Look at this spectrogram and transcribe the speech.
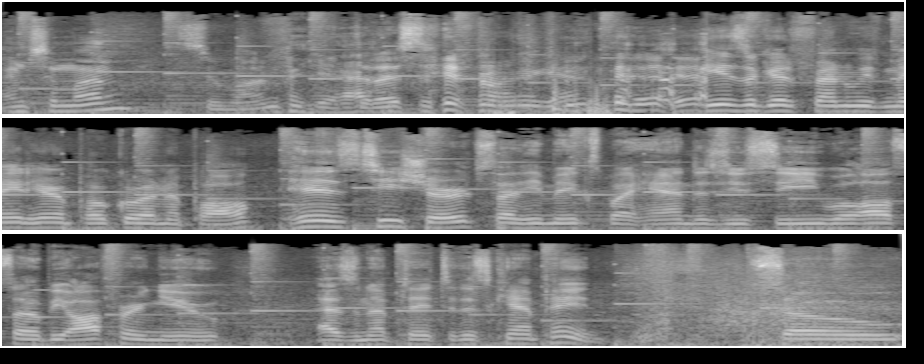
I'm Suman. Suman. Yeah. Did I say it wrong again? He's a good friend we've made here in Pokhara, Nepal. His t-shirts that he makes by hand, as you see, will also be offering you as an update to this campaign. So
